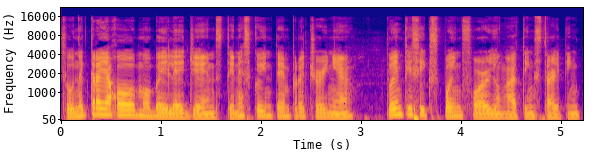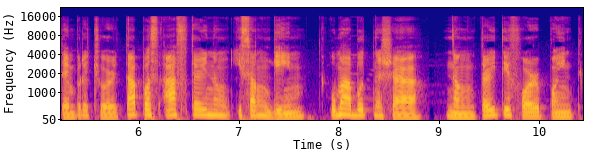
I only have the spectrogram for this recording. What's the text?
So nagtry ako Mobile Legends, tinest ko yung temperature niya. 26.4 yung ating starting temperature. Tapos after ng isang game, umabot na siya ng 34.8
